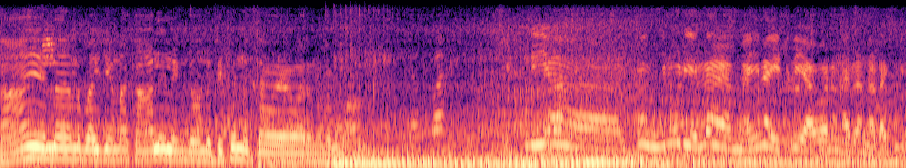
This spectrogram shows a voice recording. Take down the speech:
நான் என்னென்னு பாய்க்கன்னா காலையில் இங்கே வந்து டிஃபன் வியாபாரம் நடக்குமா? இட்லியும் இப்போ உங்களோட எல்லாம் மெயினாக இட்லி வியாபாரம் நல்லா நடக்குது.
